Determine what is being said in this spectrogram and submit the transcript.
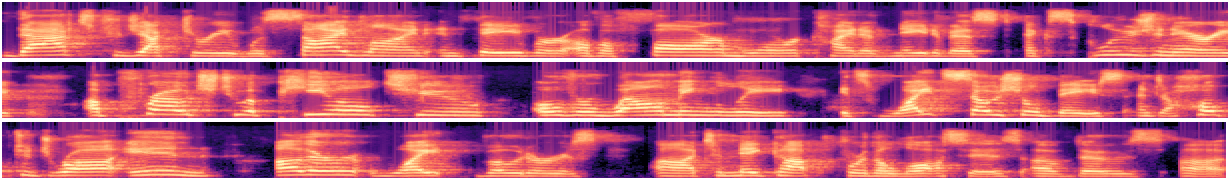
that trajectory was sidelined in favor of a far more kind of nativist exclusionary approach to appeal to overwhelmingly its white social base and to hope to draw in other white voters uh, to make up for the losses of those uh,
